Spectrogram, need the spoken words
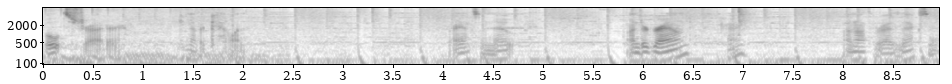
Bolt Strider. Another Kellan. Ransom note. Underground. Okay. Unauthorized exit.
